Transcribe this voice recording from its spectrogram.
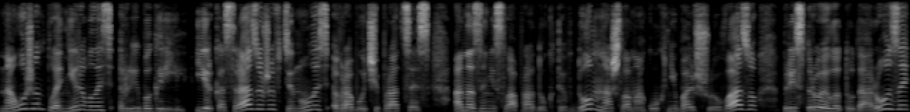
На ужин планировалась рыба-гриль. Ирка сразу же втянулась в рабочий процесс. Она занесла продукты в дом, нашла на кухне большую вазу, пристроила туда розы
